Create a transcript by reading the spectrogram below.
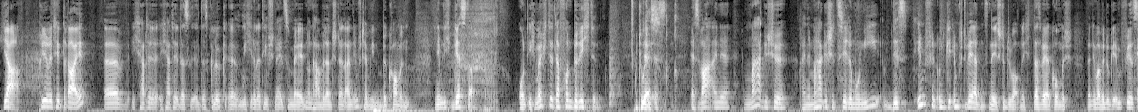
ja, Priorität 3. Äh, ich hatte, ich hatte das, das Glück, äh, mich relativ schnell zu melden und habe dann schnell einen Impftermin bekommen, nämlich gestern. Und ich möchte davon berichten. Tu es. Es. War eine magische, eine magische Zeremonie des Impfen und Geimpftwerdens. Nee, stimmt überhaupt nicht. Das wäre ja komisch, wenn immer, wenn du geimpft wirst,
